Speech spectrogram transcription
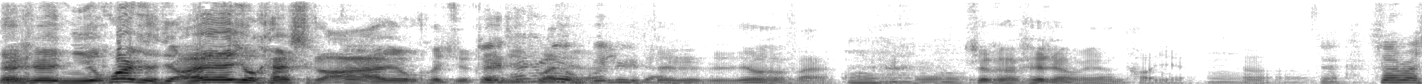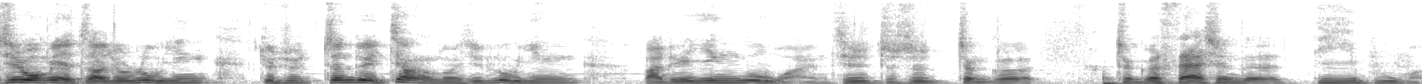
但是你一会儿就就哎又开始了，啊又回去对它是赶紧关那个，没有规律的。对对对，就很烦，嗯。嗯这个非常非常讨厌。对，所以说其实我们也知道，就是录音，就是针对这样的东西，录音把这个音录完，其实只是整个整个 session 的第一步嘛，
